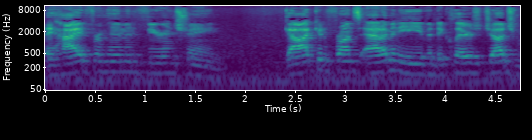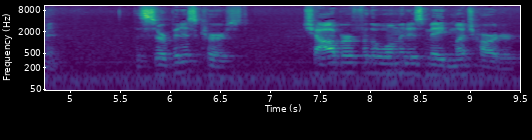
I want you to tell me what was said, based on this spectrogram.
They hide from Him in fear and shame. God confronts Adam and Eve and declares judgment. The serpent is cursed, childbirth for the woman is made much harder,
